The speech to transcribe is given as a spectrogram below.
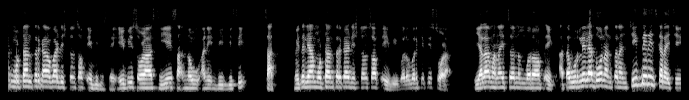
मोठं अंतर काय बाबा? डिस्टन्स ऑफ ए बी दिसतंय. ए बी सोळा सी ए नऊ आणि डी बी सी सात. मग इथे लिहा मोठं अंतर काय? डिस्टन्स ऑफ ए बी बरोबर किती? सोळा. याला म्हणायचं नंबर ऑफ एक. आता उरलेल्या दोन अंतरांची बेरीज करायची.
